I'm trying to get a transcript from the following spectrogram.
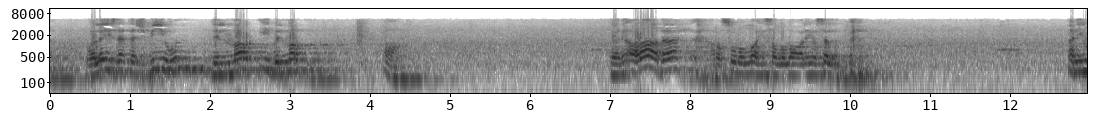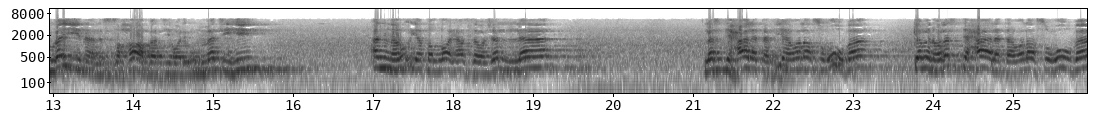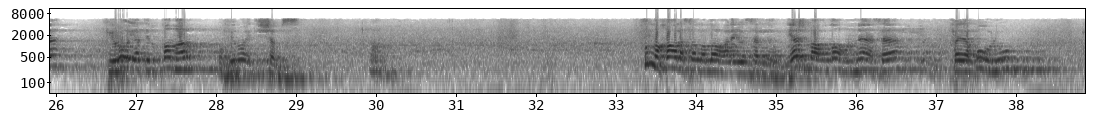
وليس تشبيه للمرء بالمرء. آه. يعني أراد رسول الله صلى الله عليه وسلم أن يبين للصحابة ولأمته أن رؤية الله عز وجل لا لا استحالة فيها ولا صعوبة كمن ولا استحالة ولا صعوبة في رؤية القمر وفي رؤية الشمس. ثم قال صلى الله عليه وسلم يجمع الله الناس فيقول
